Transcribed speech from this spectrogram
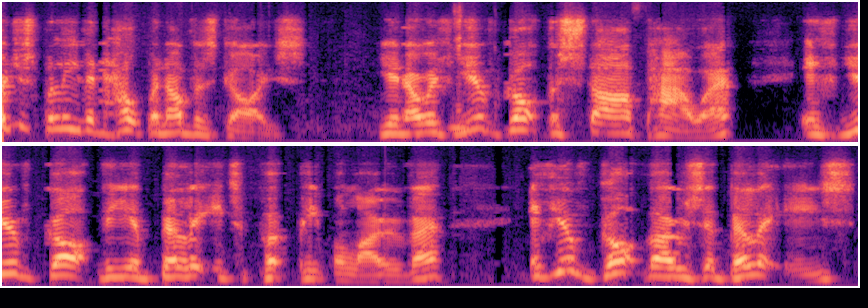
just believe in helping others, guys. You know, if you've got the star power, if you've got the ability to put people over, if you've got those abilities,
